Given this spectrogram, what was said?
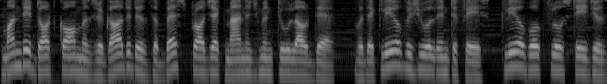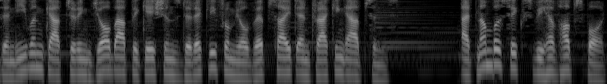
Monday.com is regarded as the best project management tool out there, with a clear visual interface, clear workflow stages and even capturing job applications directly from your website and tracking absence. At number 6 we have HubSpot.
